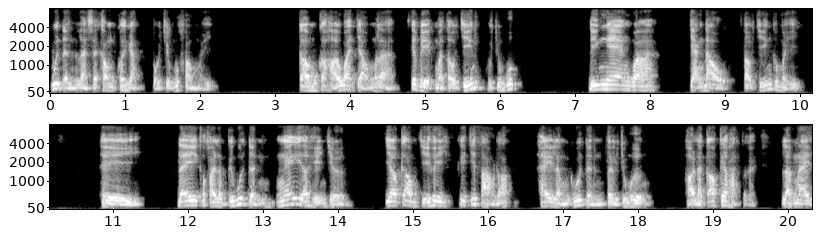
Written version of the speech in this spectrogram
quyết định là sẽ không có gặp Bộ trưởng Quốc phòng Mỹ còn một câu hỏi quan trọng là cái việc mà tàu chiến của Trung Quốc đi ngang qua chặn đầu tàu chiến của Mỹ thì đây có phải là một cái quyết định ngay ở hiện trường do các ông chỉ huy cái chiếc tàu đó hay là một quyết định từ trung ương? Họ đã có kế hoạch rồi. Lần này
